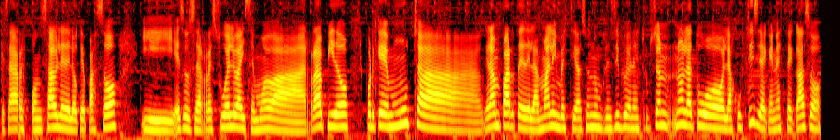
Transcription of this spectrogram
que se haga responsable de lo que pasó y eso se resuelva y se mueva rápido, porque mucha, gran parte de la mala investigación de un principio de la instrucción no la tuvo la justicia, que en este caso,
